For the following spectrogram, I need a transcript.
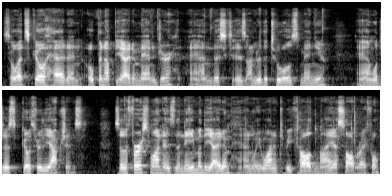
So let's go ahead and open up the item manager and this is under the tools menu and we'll just go through the options. So the first one is the name of the item and we want it to be called my assault rifle.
